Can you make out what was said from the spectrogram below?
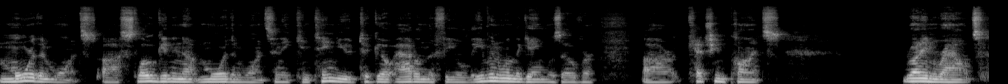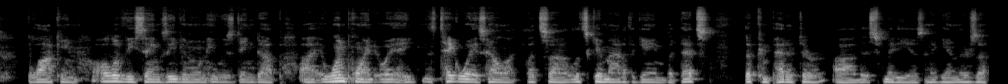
more than once, uh, slow getting up more than once, and he continued to go out on the field even when the game was over, uh, catching punts, running routes, blocking, all of these things, even when he was dinged up. Uh, at one point, he take away his helmet. Let's uh, let's get him out of the game. But that's the competitor uh, that Smitty is. And again, there's a,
